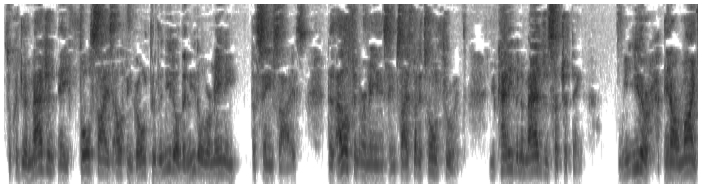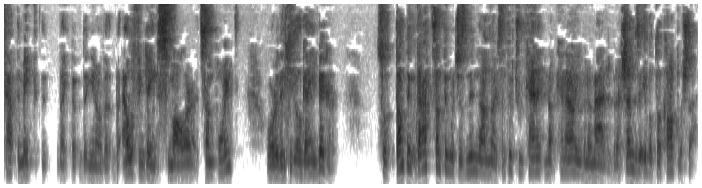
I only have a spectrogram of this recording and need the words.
So could you imagine a full-size elephant going through the needle, the needle remaining the same size, the elephant remaining the same size, but it's going through it. You can't even imagine such a thing. We either in our minds have to make like the, the you know the, the elephant getting smaller at some point, or the needle getting bigger. So something that's something which is nimna nois, something which we cannot cannot even imagine. But Hashem is able to accomplish that.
